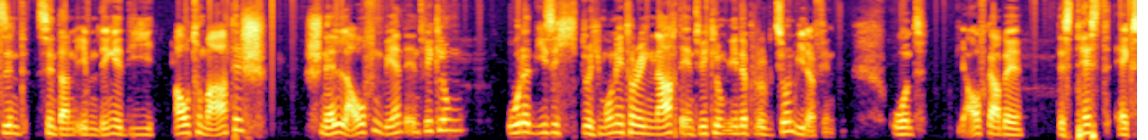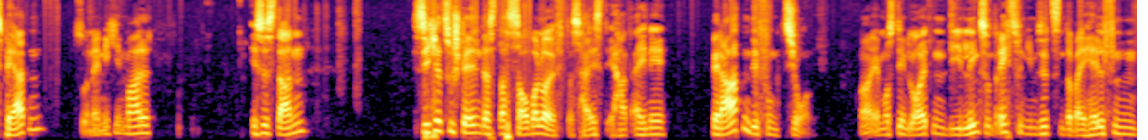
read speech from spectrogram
sind, sind dann eben Dinge, die automatisch schnell laufen während der Entwicklung oder die sich durch Monitoring nach der Entwicklung in der Produktion wiederfinden. Und die Aufgabe des Testexperten, so nenne ich ihn mal, ist es dann, sicherzustellen, dass das sauber läuft. Das heißt, er hat eine beratende Funktion. Er muss den Leuten, die links und rechts von ihm sitzen, dabei helfen,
